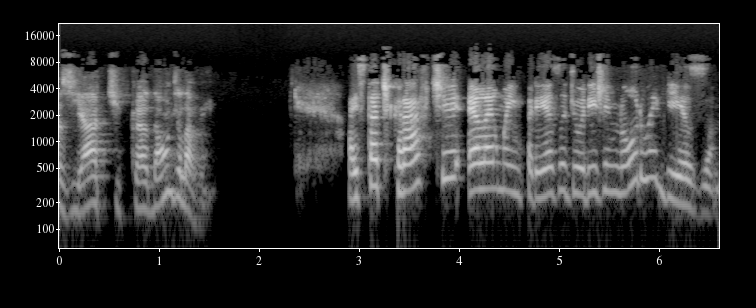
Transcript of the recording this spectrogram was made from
asiática? Da onde ela vem? A Statkraft ela é uma empresa de origem norueguesa,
